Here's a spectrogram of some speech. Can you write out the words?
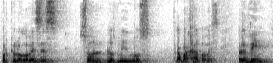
porque luego a veces son los mismos trabajadores. Pero en fin,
